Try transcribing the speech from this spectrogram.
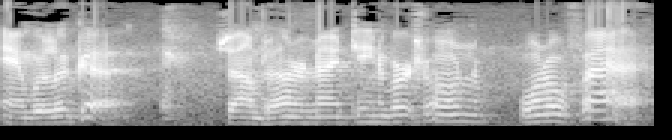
and will look up. Psalms 119 verse 105.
